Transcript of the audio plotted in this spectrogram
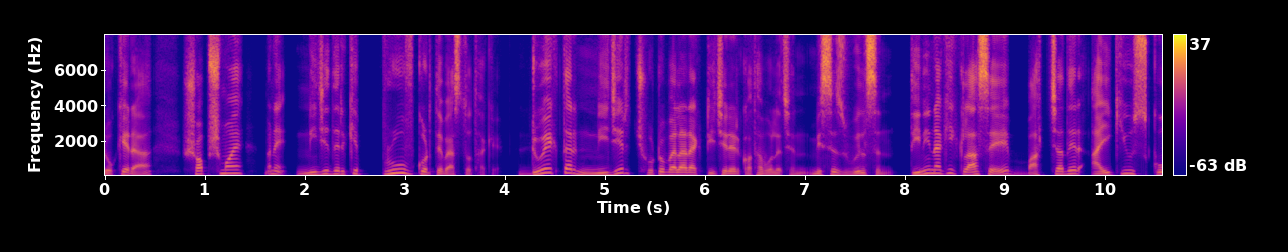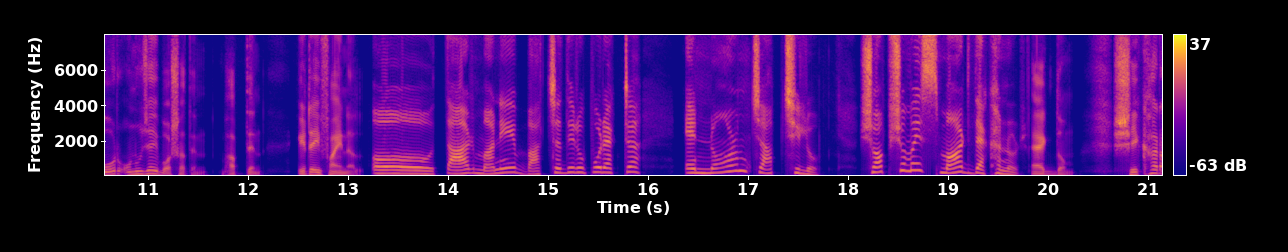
লোকেরা সবসময় মানে নিজেদেরকে প্রুভ করতে ব্যস্ত থাকে। ডুয়েক তার নিজের ছোটবেলার এক টিচারের কথা বলেছেন মিসেস উইলসন। তিনি নাকি ক্লাসে বাচ্চাদের আইকিউ স্কোর অনুযায়ী বসাতেন ভাবতেন এটাই ফাইনাল। ও তার মানে বাচ্চাদের ওপর একটা এনর্ম চাপ ছিল সবসময় স্মার্ট দেখানোর। একদম। শেখার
